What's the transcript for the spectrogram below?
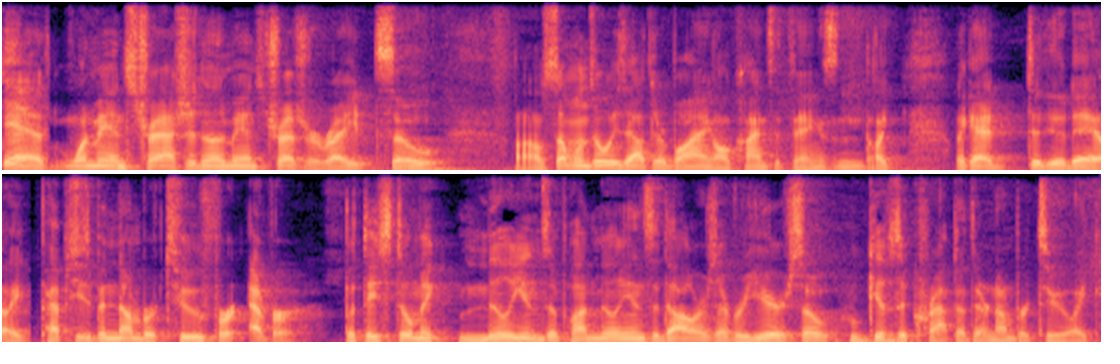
Yeah, one man's trash is another man's treasure, right? So uh, someone's always out there buying all kinds of things, and like like I did the other day, like Pepsi's been number two forever, but they still make millions upon millions of dollars every year. So who gives a crap that they're number two? Like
